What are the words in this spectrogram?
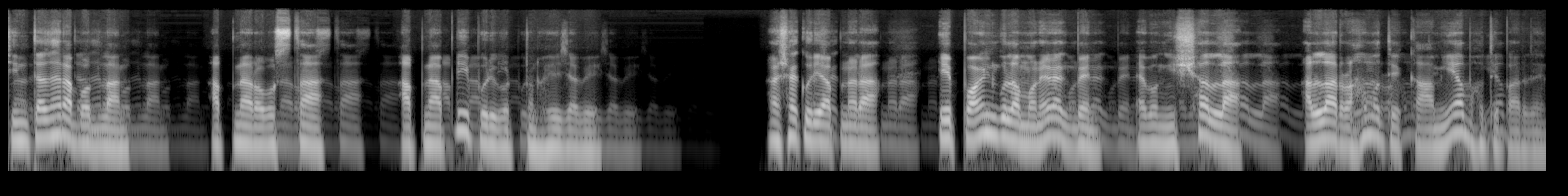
চিন্তাধারা বদলান আপনার অবস্থা আপনা আপনি পরিবর্তন হয়ে যাবে। আশা করি আপনারা এই পয়েন্টগুলো মনে রাখবেন এবং ইনশাল্লাহ আল্লাহর রহমতে কামিয়াব হতে পারবেন।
